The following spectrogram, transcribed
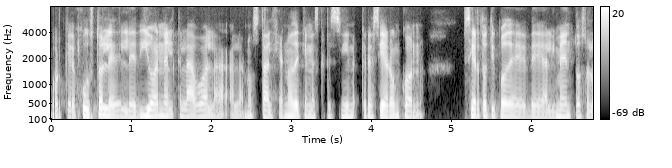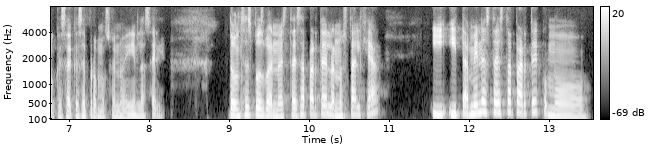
porque justo le, le, dio en el clavo a la, a la nostalgia, ¿no? De quienes crecieron con cierto tipo de, de, alimentos o lo que sea que se promocionó ahí en la serie. Entonces, pues bueno, está esa parte de la nostalgia y, y también está esta parte como,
